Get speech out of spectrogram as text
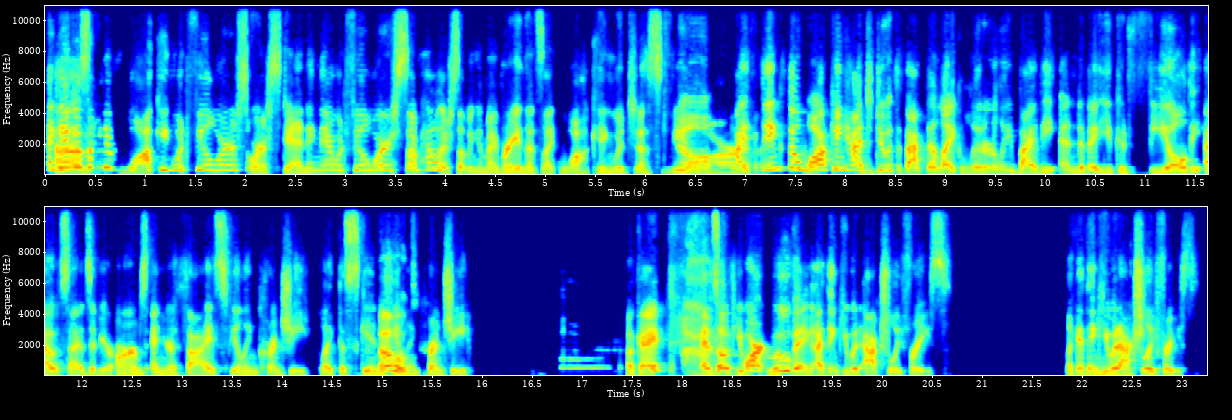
I get um, if walking would feel worse or standing there would feel worse. Somehow there's something in my mm. brain that's like walking would just feel no, hard. I think the walking had to do with the fact that like literally by the end of it, you could feel the outsides of your arms and your thighs feeling crunchy, like the skin oh. feeling crunchy. Okay. And so if you aren't moving, I think you would actually freeze. Like I think you would mm. actually freeze.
